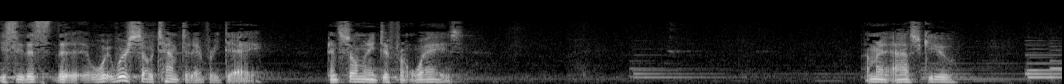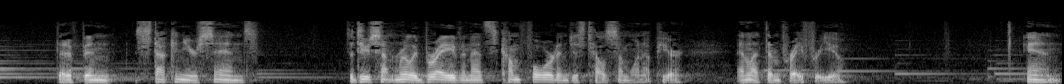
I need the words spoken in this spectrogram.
You see, this, the, we're so tempted every day in so many different ways. I'm going to ask you that have been stuck in your sins to do something really brave, and that's come forward and just tell someone up here and let them pray for you. And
